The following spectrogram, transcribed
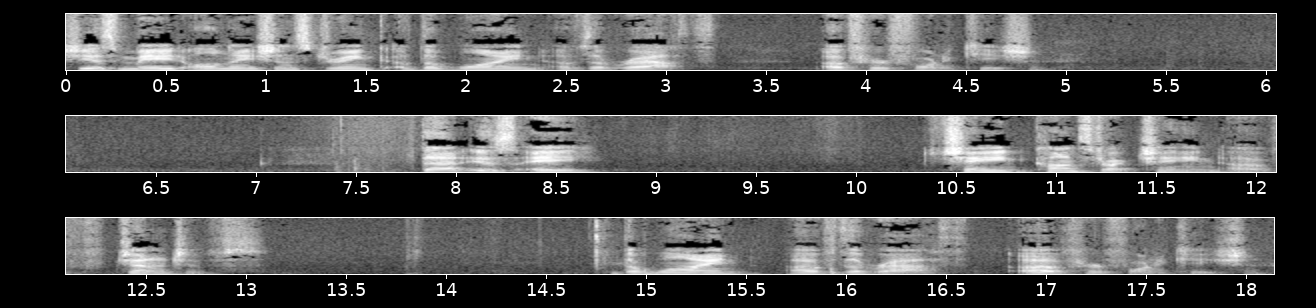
She has made all nations drink of the wine of the wrath of her fornication. That is a chain, construct chain of genitives. The wine of the wrath of her fornication.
